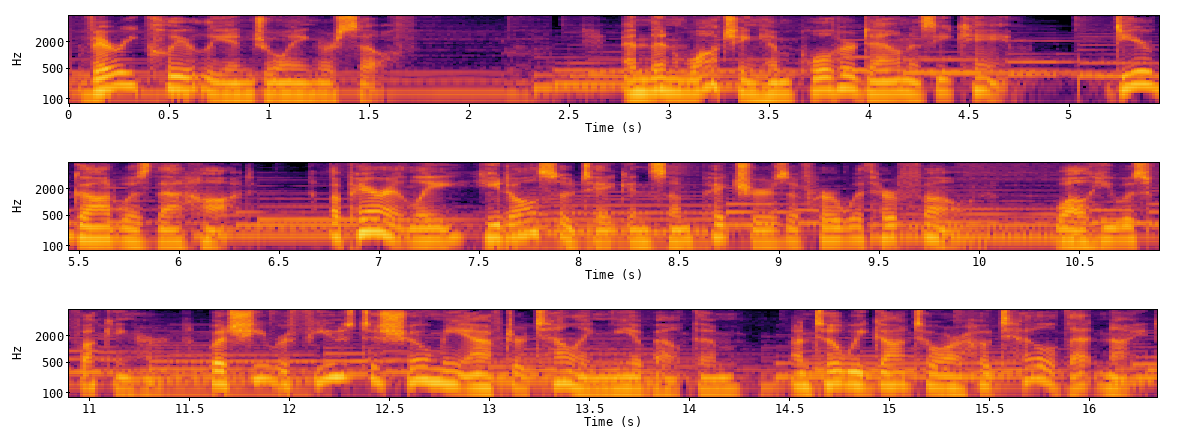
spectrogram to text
very clearly enjoying herself and then watching him pull her down as he came. Dear God, was that hot. Apparently, he'd also taken some pictures of her with her phone while he was fucking her, but she refused to show me after telling me about them until we got to our hotel that night.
